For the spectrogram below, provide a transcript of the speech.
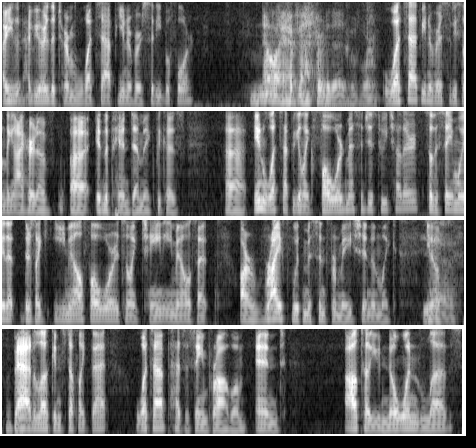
are you have you heard the term WhatsApp University before? No, I have not heard of that before. WhatsApp University is something I heard of uh, in the pandemic because uh, in WhatsApp you can like forward messages to each other. So the same way that there's like email forwards and like chain emails that are rife with misinformation and like you Yeah. know bad luck and stuff like that. WhatsApp has the same problem, and I'll tell you, no one loves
